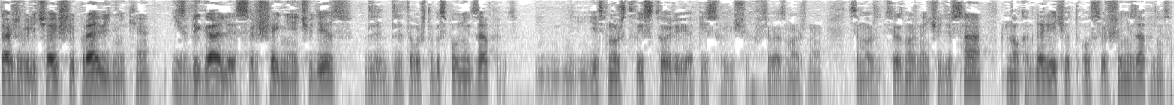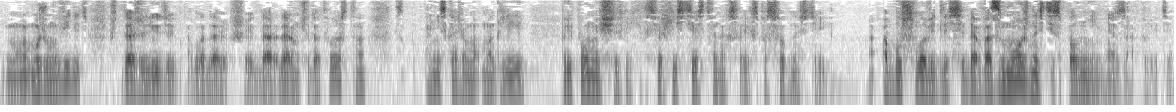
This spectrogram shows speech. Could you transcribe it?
даже величайшие праведники избегали свершения чудес для, для того, чтобы исполнить заповедь. Есть множество историй, описывающих всевозможные, всевозможные чудеса, но когда речь идет о совершении заповеди, мы можем увидеть, что даже люди, обладавшие дар, даром чудотворства, они, скажем, могли при помощи каких-то сверхъестественных своих способностей обусловить для себя возможность исполнения заповеди,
